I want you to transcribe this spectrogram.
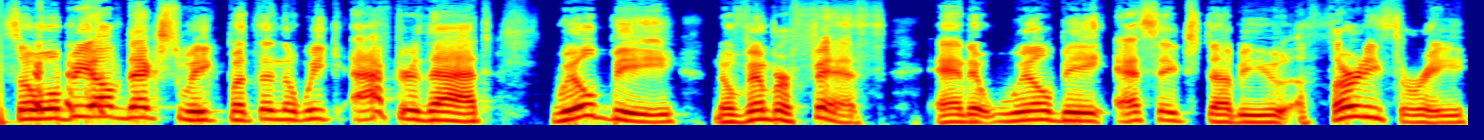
so we'll be off next week, but then the week after that will be November 5th, and it will be SHW 33.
